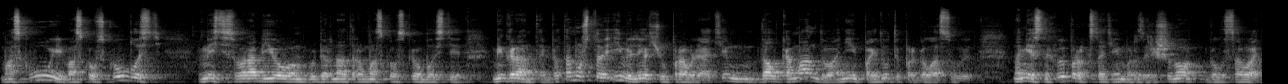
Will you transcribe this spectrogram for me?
Москву и Московскую область вместе с Воробьевым, губернатором Московской области, мигрантами, потому что ими легче управлять. Им дал команду, они пойдут и проголосуют. На местных выборах, кстати, им разрешено голосовать.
